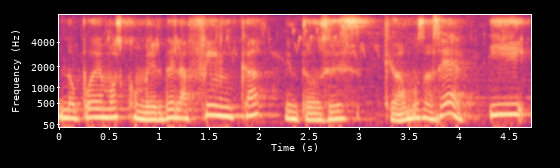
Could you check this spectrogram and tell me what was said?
no podemos comer de la finca, entonces ¿qué vamos a hacer? Y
